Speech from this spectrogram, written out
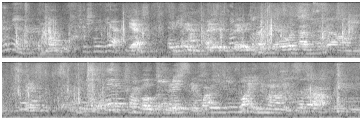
Can you? A notebook. To show you, yeah. Yeah, you can, they, they, they always have, um, they, well, basically, what, what email is about really,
